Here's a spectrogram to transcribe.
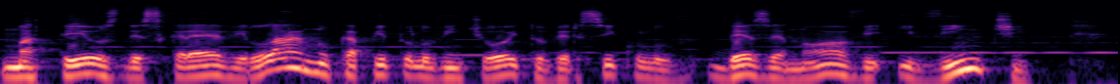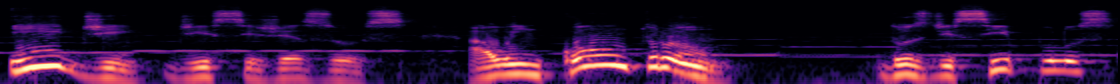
Mateus descreve lá no capítulo 28, versículo 19 e 20, Ide, disse Jesus, ao encontro dos discípulos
